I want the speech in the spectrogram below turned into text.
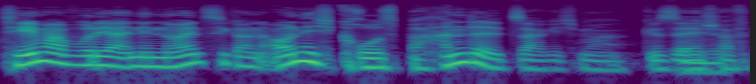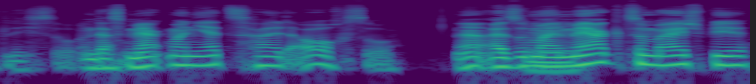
Thema wurde ja in den 90ern auch nicht groß behandelt, sage ich mal, gesellschaftlich so. Und das merkt man jetzt halt auch so. Ne? Also man Mhm. merkt zum Beispiel,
